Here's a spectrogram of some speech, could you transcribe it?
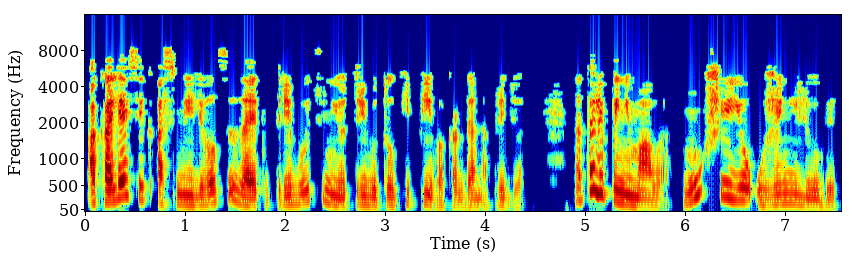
а Колясик осмеливался за это требовать у нее три бутылки пива, когда она придет. Наталья понимала, муж ее уже не любит,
